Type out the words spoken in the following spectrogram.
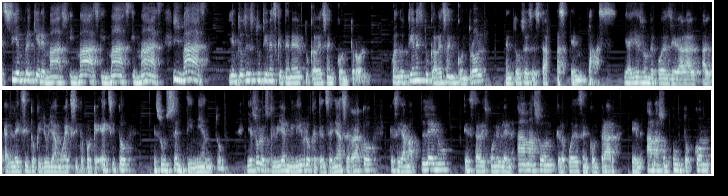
Siempre quiere más y más y más y más y más. Y entonces tú tienes que tener tu cabeza en control. Cuando tienes tu cabeza en control, entonces estás en paz. Y ahí es donde puedes llegar al, al éxito que yo llamo éxito, porque éxito es un sentimiento, y eso lo escribí en mi libro que te enseñé hace rato, que se llama Pleno, está disponible en Amazon, que lo puedes encontrar en amazon.com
